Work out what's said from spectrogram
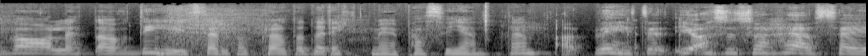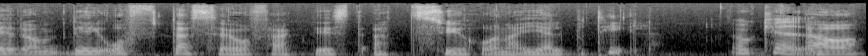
valet av det istället för att prata direkt med patienten? Jag vet, ja, alltså så här säger de, det är ofta så faktiskt att syrrorna hjälper till. Okej. Okay. Ja,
